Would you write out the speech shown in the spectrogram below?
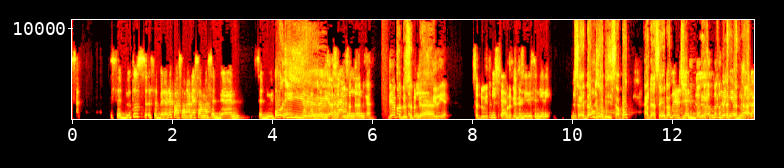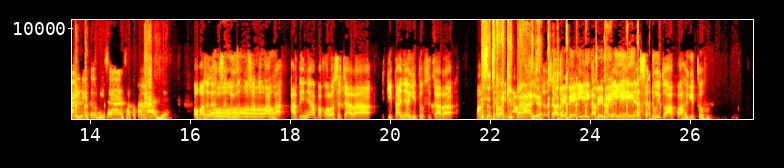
Seduh tuh sebenarnya pasangannya sama sedan. Seduh itu oh, kayak iya. Iya, seduh sedan kan? Dia emang seduh bisa sedan. berdiri sendiri ya? Seduh itu bisa, bisa berdiri, bisa berdiri sendiri. Bisa. Sedan juga oh. bisa, Pat. Ada sedan. Berseduh, menyeduhkan itu bisa satu kata hmm. aja. Oh maksudnya oh. seduh itu satu kata artinya apa kalau secara kitanya gitu secara secara kitanya. KBBI KBBI-nya seduh itu apa gitu?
